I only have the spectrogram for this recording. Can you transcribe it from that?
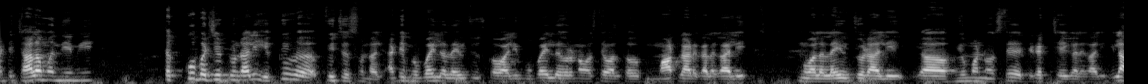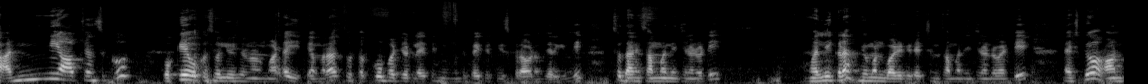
అంటే చాలామంది ఏమి తక్కువ బడ్జెట్ ఉండాలి ఎక్కువ ఫీచర్స్ ఉండాలి. అంటే మొబైల్లో లైవ్ చూసుకోవాలి మొబైల్లో ఎవరైనా వస్తే వాళ్ళతో మాట్లాడగలగాలి వాళ్ళ లైవ్ చూడాలి హ్యూమన్ వస్తే డిటెక్ట్ చేయగలగాలి. ఇలా అన్ని ఆప్షన్స్కు ఒకే ఒక సొల్యూషన్ అనమాట ఈ కెమెరా. సో తక్కువ బడ్జెట్లో అయితే మీ ముందుకైతే తీసుకురావడం జరిగింది. సో దానికి సంబంధించినటువంటి మళ్ళీ ఇక్కడ హ్యూమన్ బాడీ డిటెక్షన్ సంబంధించినటువంటి నెక్స్ట్ ఆన్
